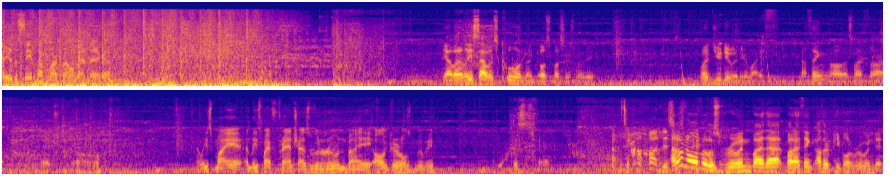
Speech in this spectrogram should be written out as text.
I don't know. I don't know. You're the Stay Puft Marshmallow Man. There you go. Yeah, but at least that was cool in the Ghostbusters movie. What did you do with your life? Nothing? Oh, that's what I thought. Bitch. Oh. At least my at least my franchise was ruined by a all girls movie. This is fair. This I don't is know if it was ruined by that, but I think other people ruined it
